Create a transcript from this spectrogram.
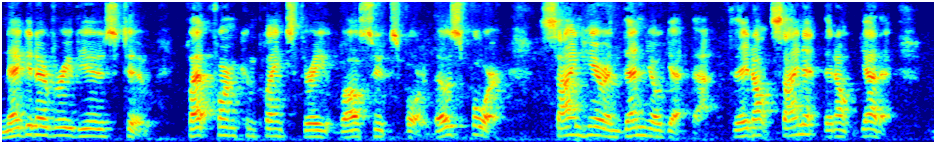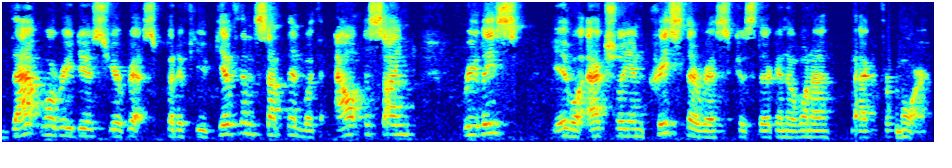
Negative reviews, two. Platform complaints, three. Lawsuits, four. Those four. Sign here and then you'll get that. If they don't sign it, they don't get it. That will reduce your risk. But if you give them something without a signed release, it will actually increase their risk because they're going to want to back for more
